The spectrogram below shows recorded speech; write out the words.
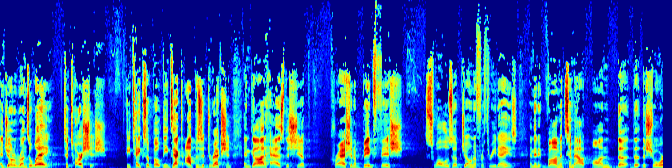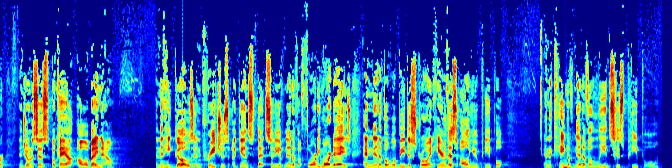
And Jonah runs away to Tarshish. He takes a boat the exact opposite direction, and God has the ship crash, in a big fish swallows up Jonah for three days. And then it vomits him out on the, the, the shore. And Jonah says, Okay, I'll, I'll obey now. And then he goes and preaches against that city of Nineveh. 40 more days, and Nineveh will be destroyed. Hear this, all you people. And the king of Nineveh leads his people,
